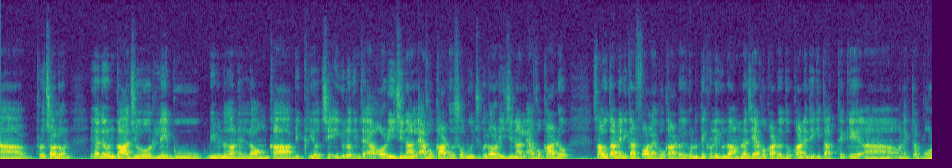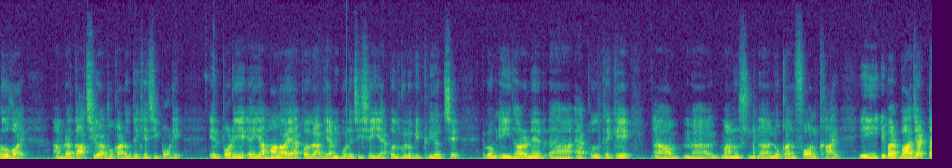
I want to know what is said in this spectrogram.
আহ, প্রচলন এখানে দেখুন গাজর লেবু বিভিন্ন ধরনের লঙ্কা বিক্রি হচ্ছে। এগুলো কিন্তু অরিজিনাল অ্যাভোকাডো সবুজগুলো অরিজিনাল অ্যাভোকাডো সাউথ আমেরিকার ফল অ্যাভোকাডো এগুলো দেখুন এগুলো আমরা যে অ্যাভোকাডো দোকানে দেখি তার থেকে অনেকটা বড় হয়। আমরা গাছেও অ্যাভোকাডো দেখেছি পরে। এরপরে এই আমালয় অ্যাপল আগে আমি বলেছি সেই অ্যাপলগুলো বিক্রি হচ্ছে এবং এই ধরনের অ্যাপল থেকে মানুষ লোকাল ফল খায়। এই এবার বাজারটা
